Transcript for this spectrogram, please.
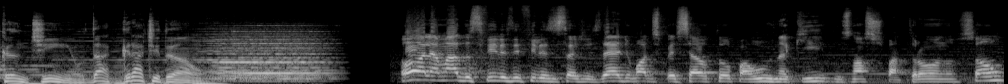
Cantinho da gratidão. Olha, amados filhos e filhas de São José, de um modo especial eu estou com a urna aqui dos nossos patronos. São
